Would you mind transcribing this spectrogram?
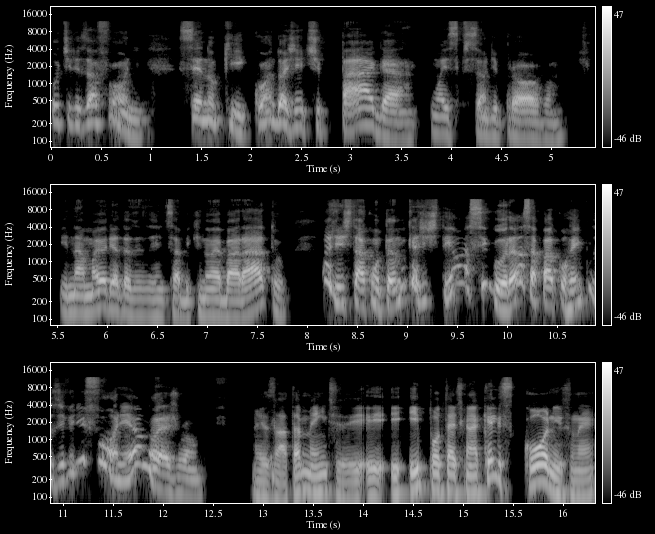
utilizar fone. Sendo que, quando a gente paga uma inscrição de prova, e na maioria das vezes a gente sabe que não é barato, a gente está contando que a gente tem uma segurança para correr, inclusive de fone, é ou não é, João? Exatamente. E, e hipoteticamente, aqueles cones, né?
